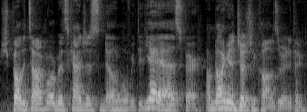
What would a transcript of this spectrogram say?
Should probably talk more, but it's kind of just knowing what we did. Yeah, yeah, that's fair. I'm not going to judge the comms or anything.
